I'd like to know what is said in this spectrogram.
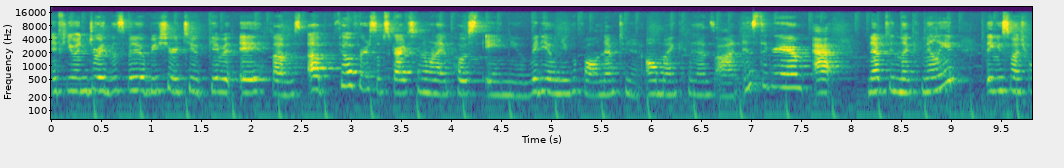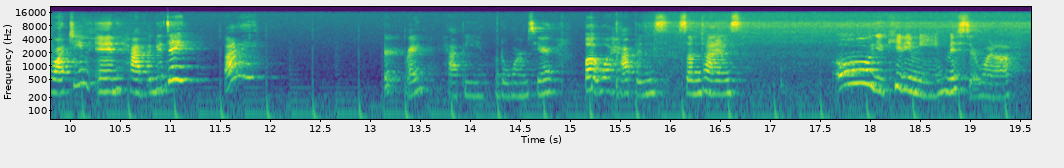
If you enjoyed this video, be sure to give it a thumbs up. Feel free to subscribe to know when I post a new video, and you can follow Neptune and all my chameleons on Instagram at Neptune the Chameleon. Thank you so much for watching, and have a good day. Worms here. But what happens sometimes... Oh, you kidding me. Mister went off.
